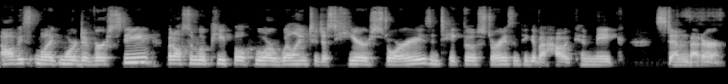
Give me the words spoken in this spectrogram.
obviously like more diversity but also more people who are willing to just hear stories and take those stories and think about how it can make STEM better.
